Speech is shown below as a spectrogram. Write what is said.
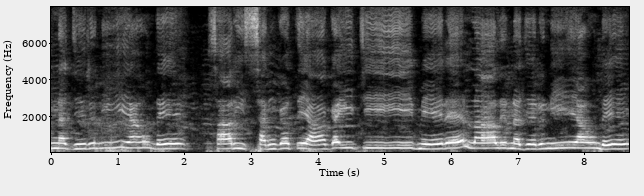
ਨਜ਼ਰ ਨਹੀਂ ਆਉਂਦੇ ਸਾਰੀ ਸੰਗਤ ਆ ਗਈ ਜੀ ਮੇਰੇ ਲਾਲ ਨਜ਼ਰ ਨਹੀਂ ਆਉਂਦੇ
